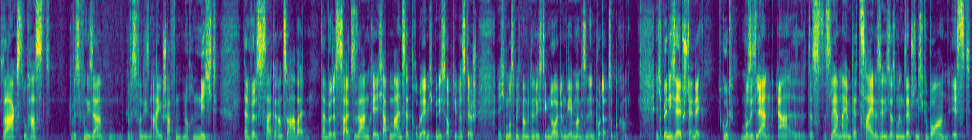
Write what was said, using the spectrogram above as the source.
sagst, du hast gewisse von, dieser, gewisse von diesen Eigenschaften noch nicht, dann wird es Zeit daran zu arbeiten. Dann wird es Zeit zu sagen, okay, ich habe ein Mindset-Problem, ich bin nicht so optimistisch, ich muss mich mal mit den richtigen Leuten umgeben, mal ein bisschen Input dazu bekommen. Ich bin nicht selbstständig, gut, muss ich lernen. Ja, das, das lernt man ja mit der Zeit. Das ist ja nicht, dass man selbstständig geboren ist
